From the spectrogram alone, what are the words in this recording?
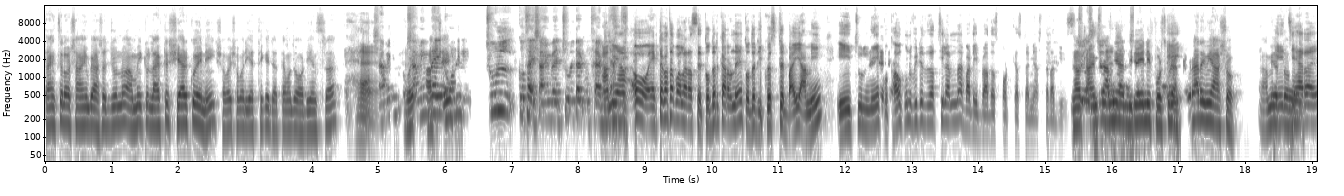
থ্যাঙ্কস এলো শামীম ভাই আসার জন্য। আমি একটু লাইভটা শেয়ার করে নেই সবাই সবার ইয়ার থেকে যাতে আমাদের অডিয়েন্সরা হ্যাঁ। শামীম ভাই অনেক চুল কোথায় শামীম ভাই? চুলটা কোথায়? আমি ও একটা কথা বলার আছে। তোদের কারণে তোদের রিকোয়েস্টে ভাই আমি এই চুল নিয়ে কোথাও কোনো ভিডিওতে যাচ্ছিলাম না বাট এই ব্রাদার্স পডকাস্ট আমি আসতে রাজি হয়েছি। আমি ফোর্স করে আর আমি আসো। আমিও তো চেহারায়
